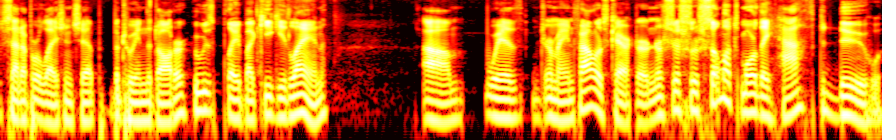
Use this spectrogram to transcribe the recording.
set up a relationship between the daughter, who is played by Kiki Layne, um, with Jermaine Fowler's character. And there's just there's so much more they have to do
